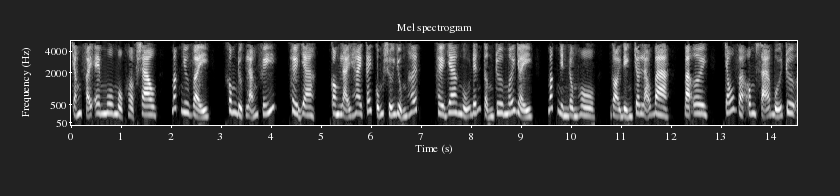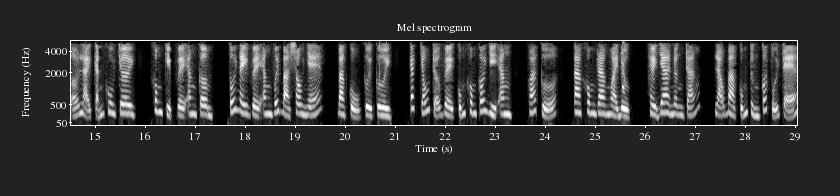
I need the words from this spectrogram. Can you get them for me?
chẳng phải em mua một hộp sao, mắt như vậy, không được lãng phí, Hề Gia, còn lại hai cái cũng sử dụng hết, Hề Gia ngủ đến tận trưa mới dậy, mắt nhìn đồng hồ, gọi điện cho lão bà, bà ơi, cháu và ông xã buổi trưa ở lại cảnh khu chơi, không kịp về ăn cơm, tối nay về ăn với bà sau nhé, bà cụ cười cười, các cháu trở về cũng không có gì ăn, khóa cửa, ta không ra ngoài được, hề gia nâng tráng, lão bà cũng từng có tuổi trẻ,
